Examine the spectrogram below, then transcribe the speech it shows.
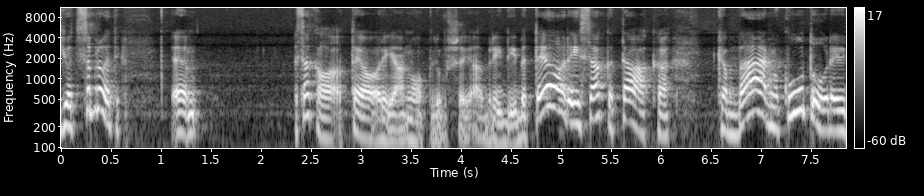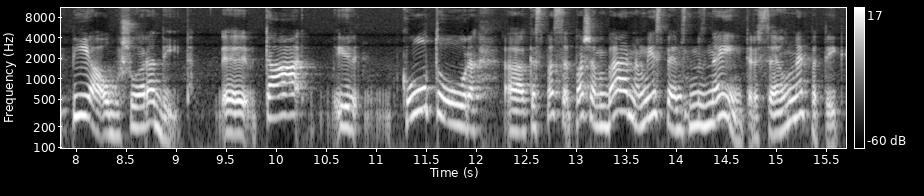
jo saproti, um, Es atkal teorijā nokļuvu šajā brīdī, bet teorija saka tā, ka, ka bērnu kultūra ir pieaugušo radīta. E, tā ir kultūra, kas pašam bērnam iespējams neinteresē un nepatīk.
